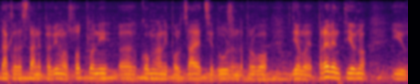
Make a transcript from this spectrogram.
dakle da se ta nepravilnost otkloni, e, komunalni policajac je dužan da prvo djeluje preventivno i u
